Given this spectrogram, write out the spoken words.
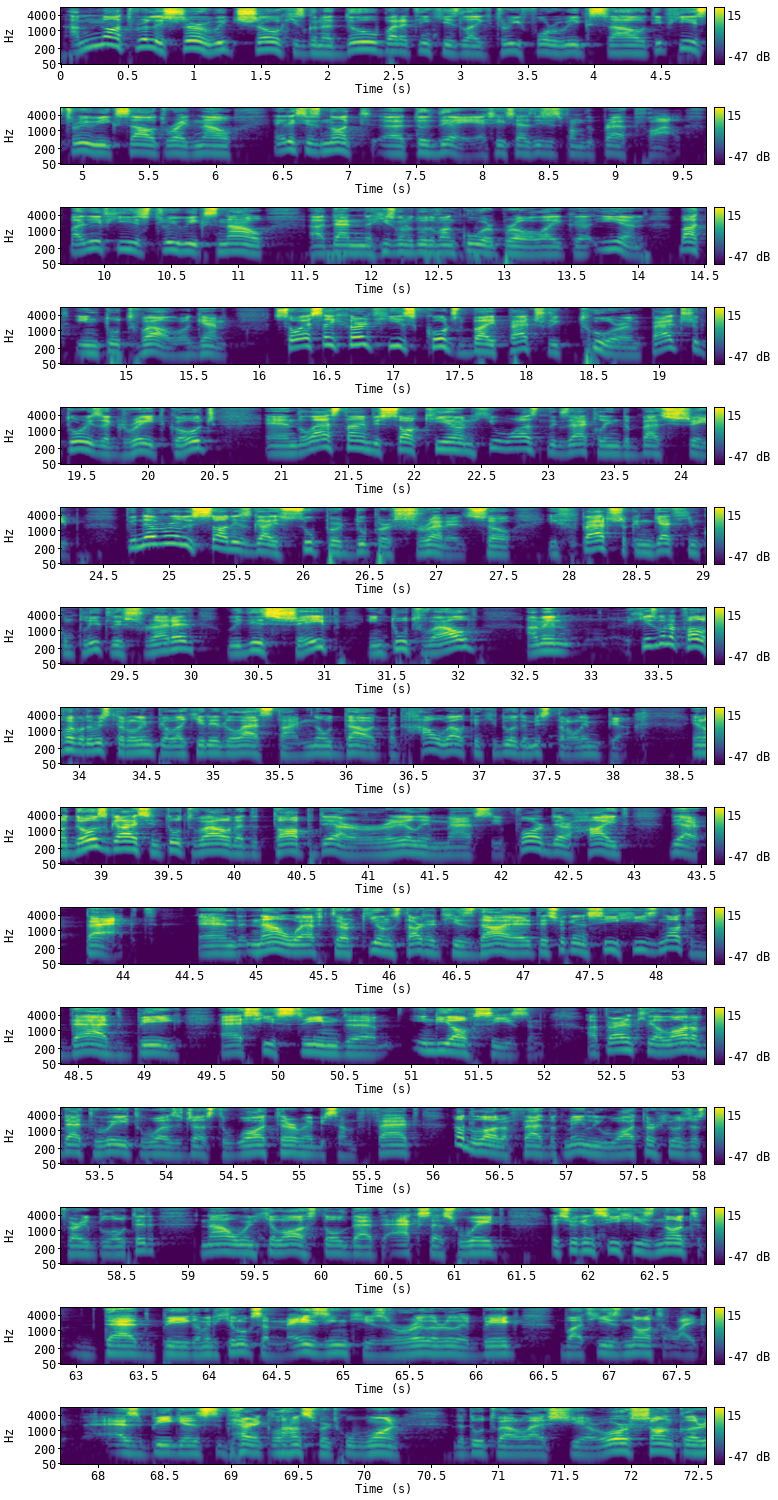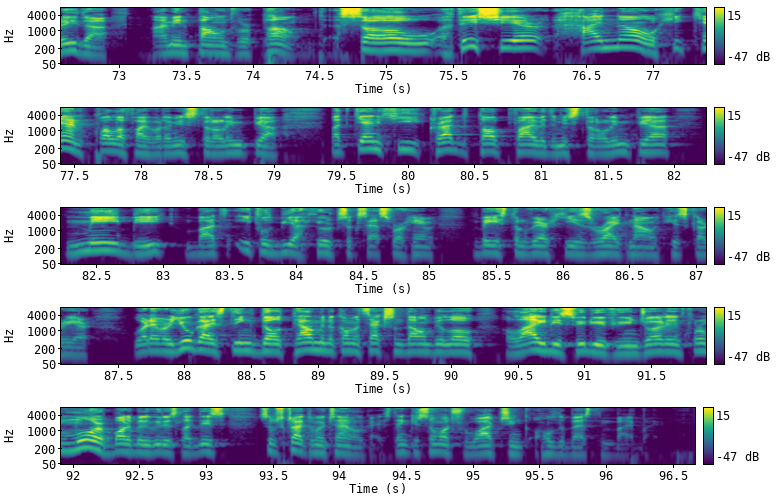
I'm not really sure which show he's gonna do, but I think he's like 3-4 weeks out. If he is 3 weeks out right now, and this is not uh, today, as he says, this is from the prep file. But if he is 3 weeks now, uh, then he's gonna do the Vancouver Pro like uh, Iain, but in 212 again. So as I heard, he is coached by Patrick Tuor, and Patrick Tuor is a great coach. And the last time we saw Keon, he wasn't exactly in the best shape. We never really saw this guy super duper shredded, so if Patrick can get him completely shredded with this shape in 212, I mean, he's gonna qualify for the Mr. Olympia like he did last time, no doubt, but how well can he do at the Mr. Olympia? You know, those guys in 212 at the top, they are really massive. For their height, they are packed. And now after Keon started his diet, as you can see, he's not that big as he seemed uh, in the off season. Apparently a lot of that weight was just water, maybe some fat, not a lot of fat, but mainly water, he was just very bloated. Now when he lost all that excess weight, as you can see, he's not that big. I mean, he looks amazing, he's really, really big, but he's not like as big as Derek Lunsford who won the 212 last year, or Sean Clarida, I mean pound for pound. So this year, I know he can't qualify for the Mr. Olympia, but can he crack the top 5 at the Mr. Olympia? Maybe, but it would be a huge success for him based on where he is right now in his career. Whatever you guys think though, tell me in the comment section down below. Like this video if you enjoyed it, and for more bodybuilding videos like this, subscribe to my channel guys. Thank you so much for watching, all the best and bye bye.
